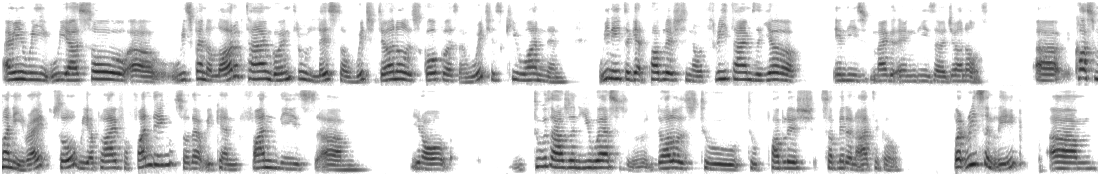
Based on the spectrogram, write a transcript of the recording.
I mean, we we are so uh, we spend a lot of time going through lists of which journal is Scopus and which is Q1, and we need to get published, you know, three times a year in these mag- in these uh, journals. Uh, costs money, right? So we apply for funding so that we can fund these, um, you know, 2000 US dollars to, to publish, submit an article. But recently, um,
